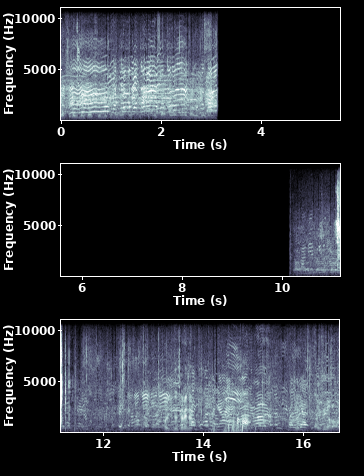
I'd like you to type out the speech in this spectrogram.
Que ha sido la única opción que tenemos. que estamos haciendo una de goles. Uy, no se ve nada. Ahí vino la hora.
